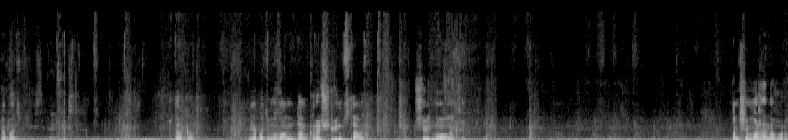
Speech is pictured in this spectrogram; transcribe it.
Я потім. Да, да. Я потім Івану дам, коротше, він ставить. Ще відмовиться. Там ще можна нагору?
